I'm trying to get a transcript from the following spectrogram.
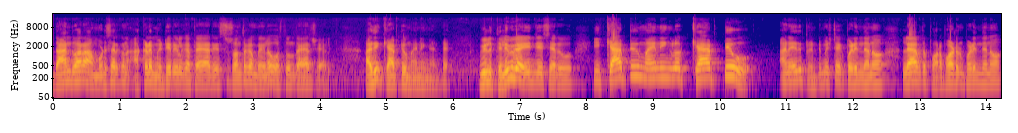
దాని ద్వారా ఆ ముడి సరుకును అక్కడే మెటీరియల్గా తయారు చేసి సొంత కంపెనీలో వస్తువులు తయారు చేయాలి. అది క్యాప్టివ్ మైనింగ్ అంటే. వీళ్ళు తెలివిగా ఏం చేశారు? ఈ క్యాప్టివ్ మైనింగ్లో క్యాప్టివ్ అనేది ప్రింట్ మిస్టేక్ పడిందనో లేకపోతే పొరపాటున పడిందనో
